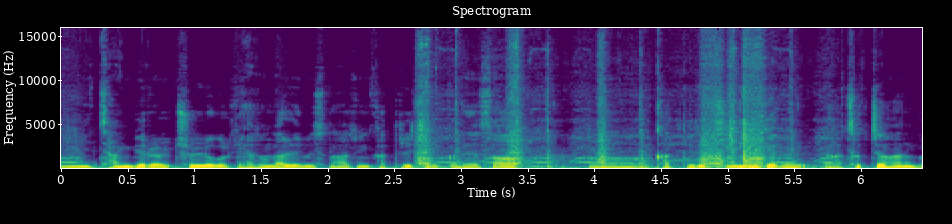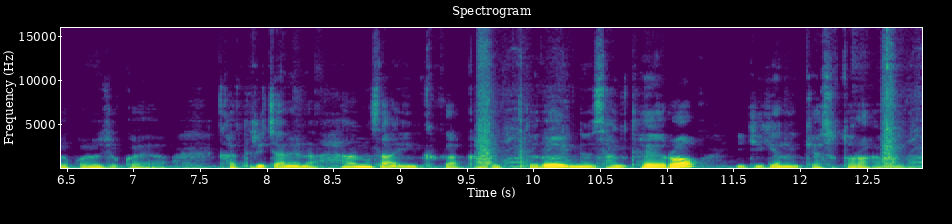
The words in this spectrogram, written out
이 장비를 출력을 계속 날리면서 나중에 카트리지를 꺼내서 어, 카트리지 무게를 측정하는 걸 보여줄 거예요. 카트리지 안에는 항상 잉크가 가득 들어있는 상태로 이 기계는 계속 돌아갑니다.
